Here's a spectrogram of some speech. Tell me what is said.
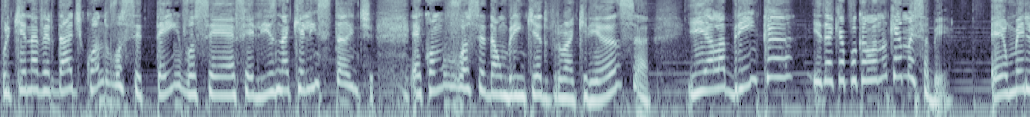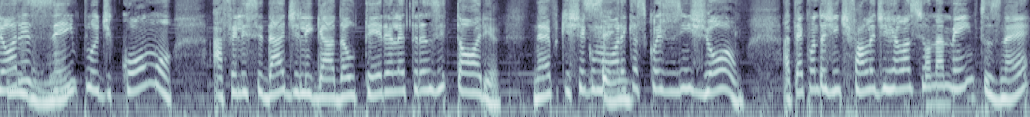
porque na verdade quando você tem, você é feliz naquele instante. É como você dá um brinquedo para uma criança e ela brinca e daqui a pouco ela não quer mais saber. É o melhor uhum. exemplo de como a felicidade ligada ao ter ela é transitória, né? Porque chega uma Sim. hora que as coisas enjoam. Até quando a gente fala de relacionamentos, né?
